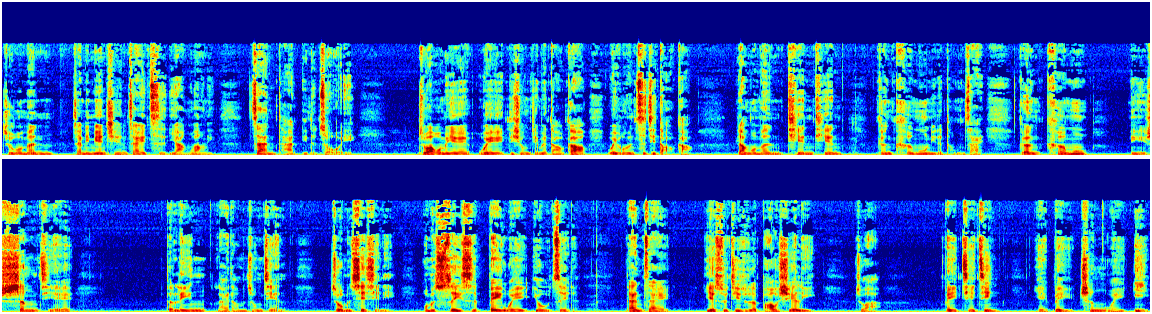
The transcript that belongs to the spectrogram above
主，我们在你面前再一次仰望你，赞叹你的作为。主啊，我们也为弟兄姐妹祷告，为我们自己祷告，让我们天天更渴慕你的同在，更渴慕你圣洁的灵来到我们中间。主，我们谢谢你。我们虽是卑微有罪的，但在耶稣基督的宝血里，主啊，被洁净，也被称为义。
